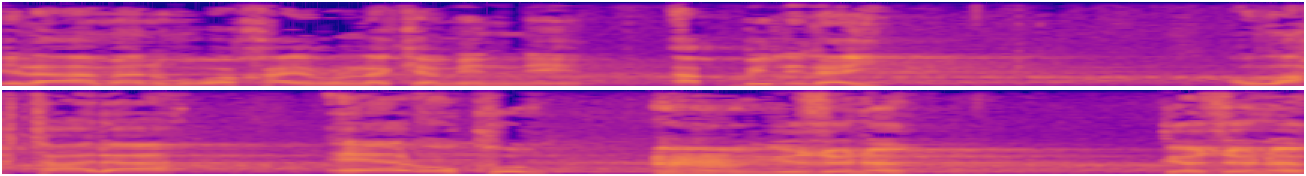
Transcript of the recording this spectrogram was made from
ila men huve hayrun leke minni akbil iley Allah Teala eğer okul yüzünü gözünü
